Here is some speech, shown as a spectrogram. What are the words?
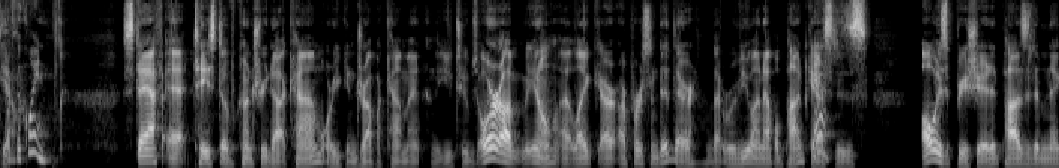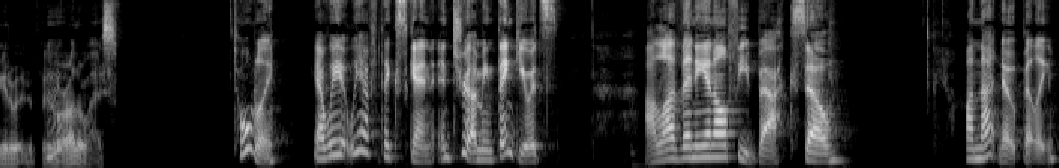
Yeah. of the coin. staff at tasteofcountry.com or you can drop a comment in the YouTubes or um, you know uh, like our, our person did there that review on Apple Podcast is always appreciated positive negative Mhm. or otherwise Totally. Yeah, we we have thick skin. And true, I mean, thank you. It's I love any and all feedback. So on that note, Billy,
